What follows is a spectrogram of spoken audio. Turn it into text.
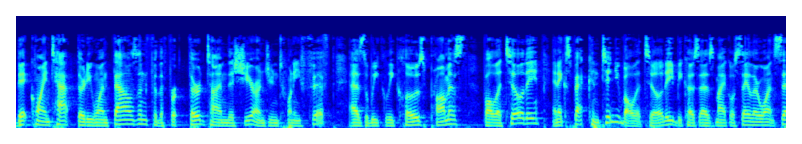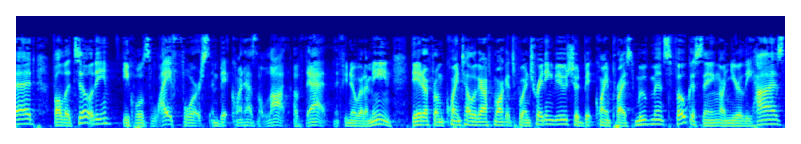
Bitcoin tapped 31,000 for the third time this year on June 25th as the weekly close promised volatility and expect continued volatility because as Michael Saylor once said, volatility equals life force and Bitcoin has a lot lot of that, if you know what I mean. Data from Cointelegraph Markets Point Trading View showed Bitcoin price movements focusing on yearly highs.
